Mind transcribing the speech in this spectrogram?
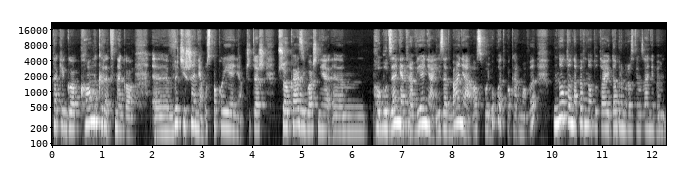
takiego konkretnego e, wyciszenia, uspokojenia, czy też przy okazji właśnie pobudzenia trawienia i zadbania o swój układ pokarmowy, no to na pewno tutaj dobrym rozwiązaniem,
